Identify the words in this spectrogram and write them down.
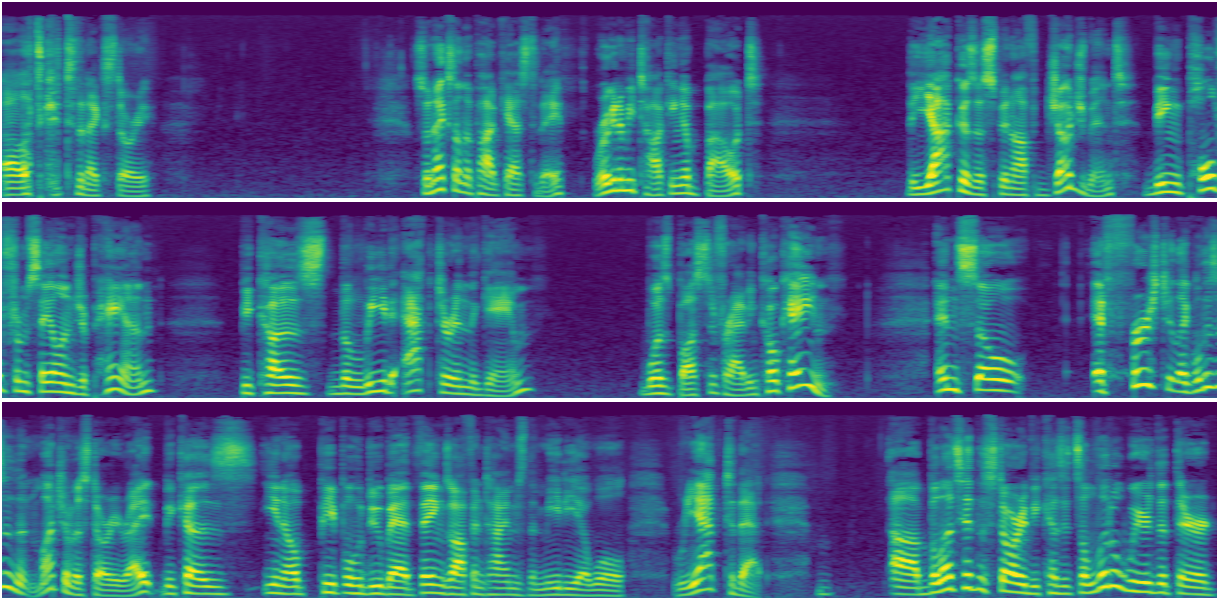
uh, let's get to the next story. So next on the podcast today, we're gonna be talking about the Yakuza spin-off Judgment being pulled from sale in Japan because the lead actor in the game was busted for having cocaine. And so at first you're like, well, this isn't much of a story, right? Because, you know, people who do bad things, oftentimes the media will react to that. Uh, but let's hit the story because it's a little weird that they're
